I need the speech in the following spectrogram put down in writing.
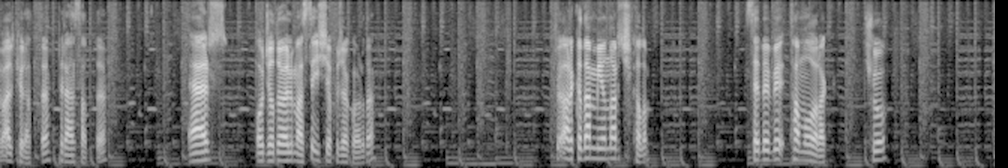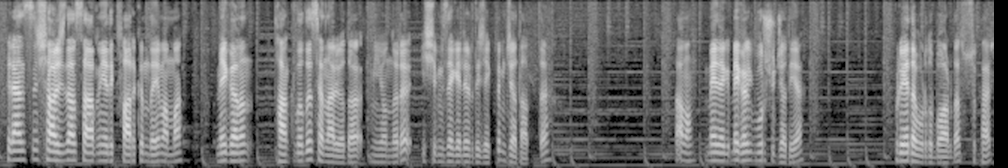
Valkür attı. Prens attı. Eğer o cadı ölmezse iş yapacak orada. Ve arkadan milyonlar çıkalım. Sebebi tam olarak şu. Prens'in şarjda hasarını yedik farkındayım ama Mega'nın tankladığı senaryoda milyonları işimize gelir diyecektim. Cadı attı. Tamam. Mega, Mega vur şu cadıya. Kuleye de vurdu bu arada. Süper.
